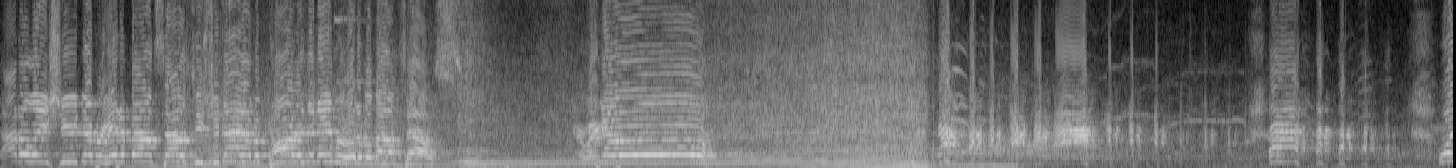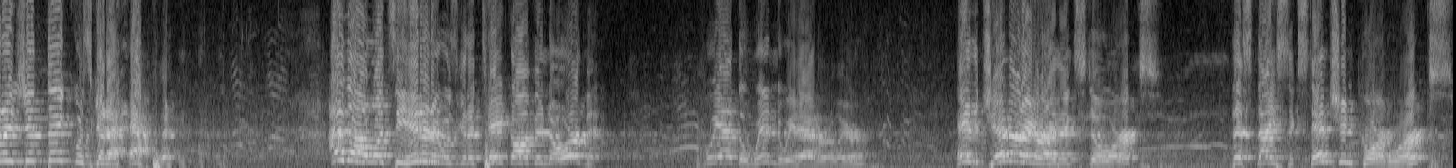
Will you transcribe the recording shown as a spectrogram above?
Not only should you never hit a bounce house, you should not have a car in the neighborhood of a bounce house. Here we go. what did you think was going to happen? I thought once he hit it, it was going to take off into orbit. If we had the wind we had earlier. Hey, the generator, I think, still works. This nice extension cord works.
